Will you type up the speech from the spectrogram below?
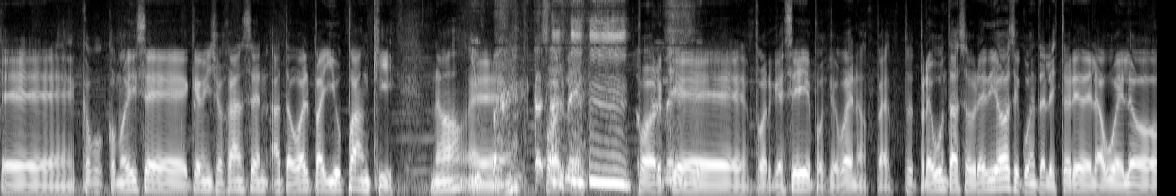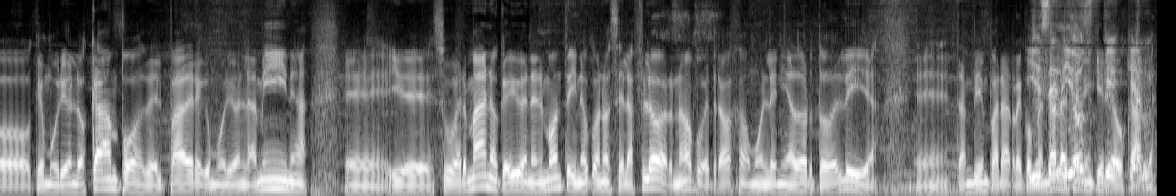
Eh, como, como dice Kevin Johansen, Atahualpa Yupanqui, ¿no? Eh, Totalmente. porque, porque sí, porque bueno, pre- pre- pregunta sobre Dios y cuenta la historia del abuelo que murió en los campos, del padre que murió en la mina eh, y de su hermano que vive en el monte y no conoce la flor, ¿no? Porque trabaja como un leñador todo el día. Eh, también para recomendarla si alguien quiere ir a buscarla.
